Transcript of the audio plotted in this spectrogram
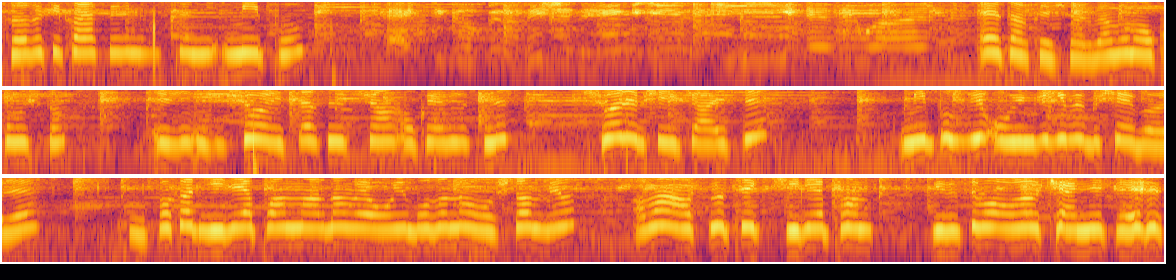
Sıradaki karakterimiz ise Meeple. Evet arkadaşlar ben bunu okumuştum. E, Şöyle isterseniz şu an okuyabilirsiniz. Şöyle bir şey hikayesi. Meeple bir oyuncu gibi bir şey böyle. Fakat hile yapanlardan veya oyun bozanlardan hoşlanmıyor. Ama aslında tek hile yapan birisi var o da kendisi.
